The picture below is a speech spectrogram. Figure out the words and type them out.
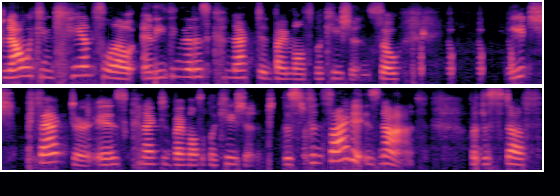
And now we can cancel out anything that is connected by multiplication. So each factor is connected by multiplication. The stuff inside it is not, but the stuff,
